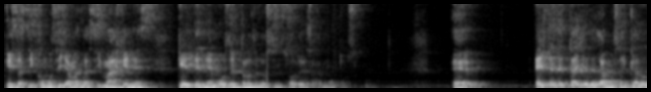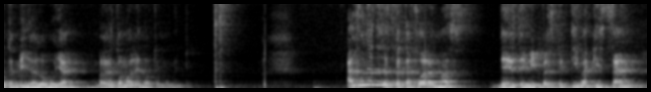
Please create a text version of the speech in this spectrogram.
que es así como se llaman las imágenes que tenemos dentro de los sensores remotos. Eh, este detalle del mosaicado también ya lo voy a retomar en otro momento. Algunas de las plataformas, desde mi perspectiva, que están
